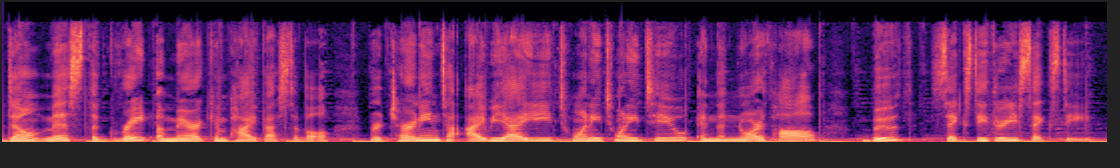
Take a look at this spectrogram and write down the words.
Don't miss the Great American Pie Festival, returning to IBIE 2022 in the North Hall, booth 6360.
